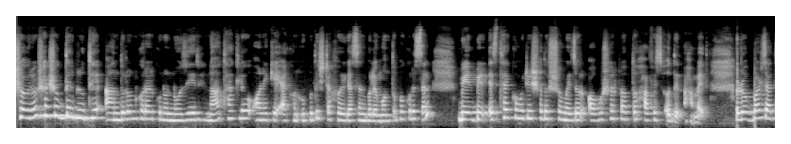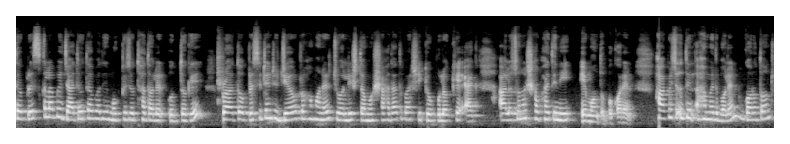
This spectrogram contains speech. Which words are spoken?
স্বৈর শাসকদের বিরুদ্ধে আন্দোলন করার কোনো নজির না থাকলেও অনেকে এখন উপদেষ্টা হয়ে গেছেন বলে মন্তব্য করেছেন বিএনপির স্থায়ী কমিটির সদস্য মেজর অবসরপ্রাপ্ত হাফিজ উদ্দিন আহমেদ। রোববার জাতীয় প্রেস ক্লাবে জাতীয়তাবাদী মুক্তিযোদ্ধা দলের উদ্যোগে প্রয়াত প্রেসিডেন্ট জিয়াউর রহমানের চুয়াল্লিশতম শাহাদাত বার্ষিকী উপলক্ষে এক আলোচনা সভায় তিনি এ মন্তব্য করেন। হাফিজ উদ্দিন আহমেদ বলেন, গণতন্ত্র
